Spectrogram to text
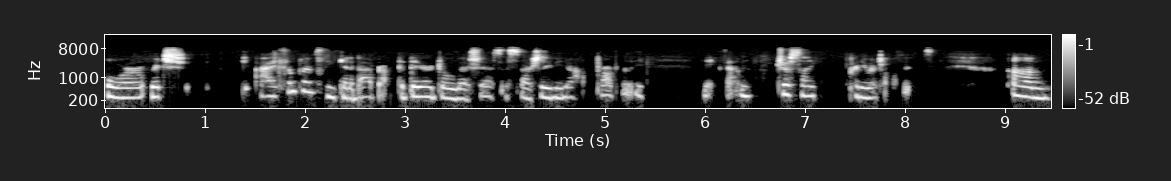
or which I sometimes think get a bad rap, but they are delicious, especially if you know how to properly make them, just like pretty much all foods. Um,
